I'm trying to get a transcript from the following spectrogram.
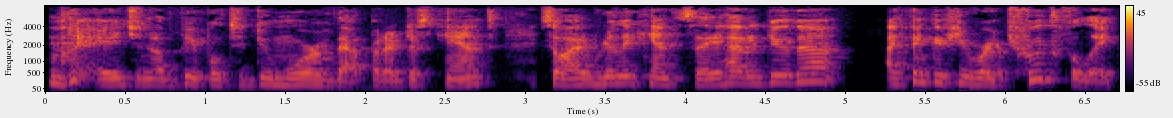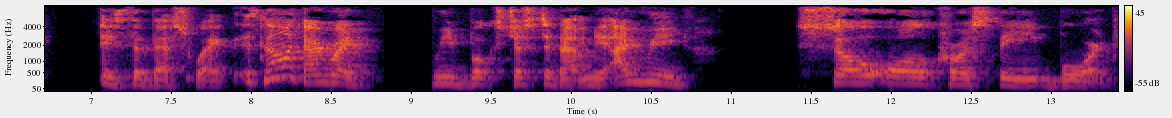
my agent and other people to do more of that, but I just can't. So I really can't say how to do that. I think if you write truthfully is the best way. It's not like I write read books just about me. I read so all across the board.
